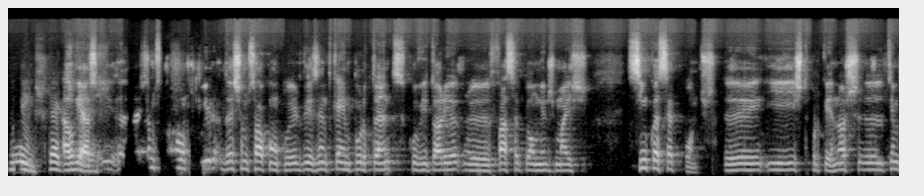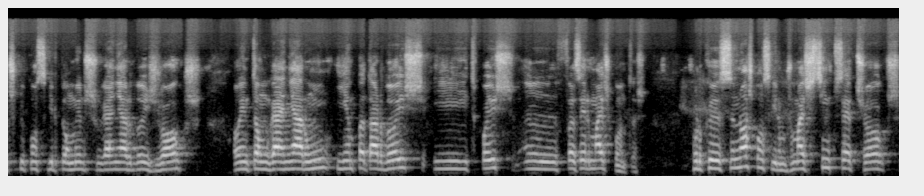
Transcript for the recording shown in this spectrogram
Domingos, que é que Aliás, deixa-me só, concluir, deixa só concluir dizendo que é importante que o Vitória uh, faça pelo menos mais 5 a 7 pontos. Uh, e isto porque nós uh, temos que conseguir pelo menos ganhar dois jogos, ou então ganhar um e empatar dois e depois fazer mais contas. Porque se nós conseguirmos mais 5, 7 jogos,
